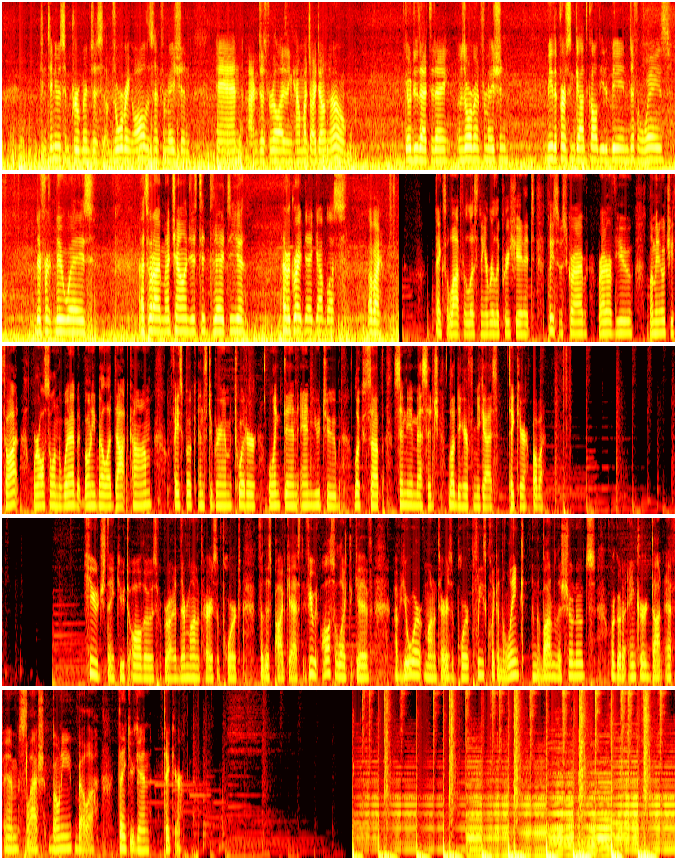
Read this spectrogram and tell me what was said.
continuous improvement, just absorbing all this information, and I'm just realizing how much I don't know. Go do that today. Absorb information. Be the person God's called you to be in different ways, different new ways. That's what I my challenge is to today to you. Have a great day. God bless. Bye bye. Thanks a lot for listening. I really appreciate it. Please subscribe, write our review, let me know what you thought. We're also on the web at bonybella.com, Facebook, Instagram, Twitter, LinkedIn, and YouTube. Look us up, send me a message. Love to hear from you guys. Take care. Bye bye. Huge thank you to all those who provided their monetary support for this podcast. If you would also like to give of your monetary support, please click on the link in the bottom of the show notes or go to anchor.fm slash bonybella. Thank you again. Take care. Thank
